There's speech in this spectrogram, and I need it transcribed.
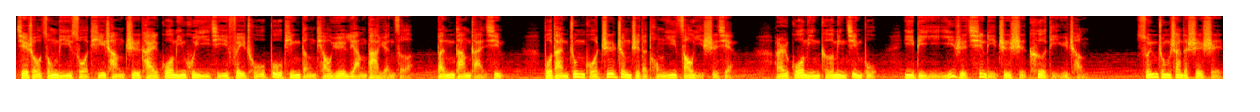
接受总理所提倡支开国民会议及废除不平等条约两大原则。本党感信，不但中国之政治的统一早已实现，而国民革命进步亦必以一日千里之势克抵于成。孙中山的逝世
